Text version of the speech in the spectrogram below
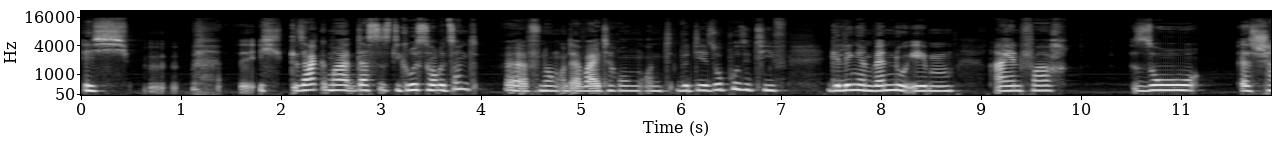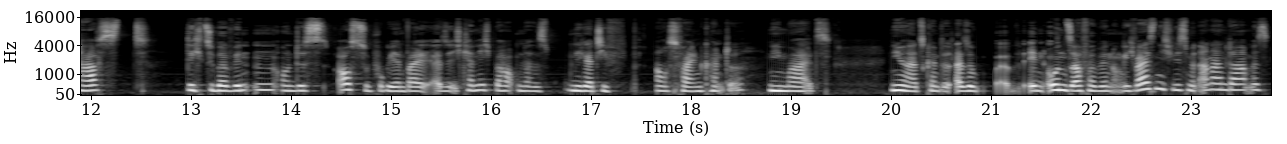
ich, ich sage immer, das ist die größte Horizonteröffnung und Erweiterung und wird dir so positiv gelingen, wenn du eben einfach so es schaffst, dich zu überwinden und es auszuprobieren, weil also ich kann nicht behaupten, dass es negativ ausfallen könnte. Niemals. Niemals könnte, also äh, in unserer Verbindung. Ich weiß nicht, wie es mit anderen Damen ist.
